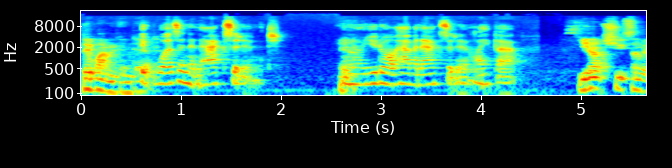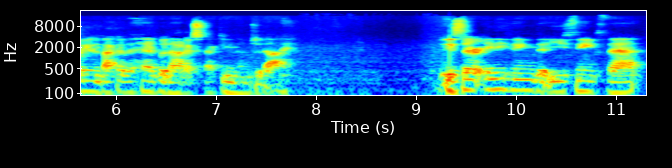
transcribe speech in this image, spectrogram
They wanted him dead. It wasn't an accident. You know, you don't have an accident like that. You don't shoot somebody in the back of the head without expecting them to die. Is there anything that you think that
